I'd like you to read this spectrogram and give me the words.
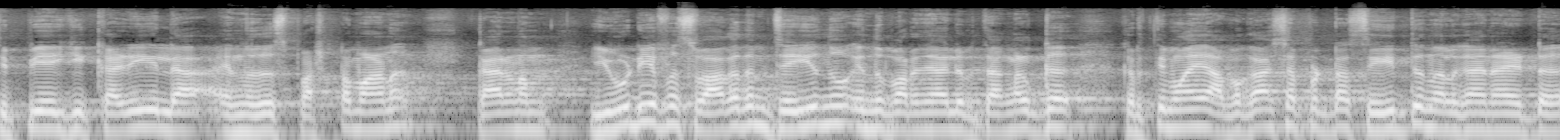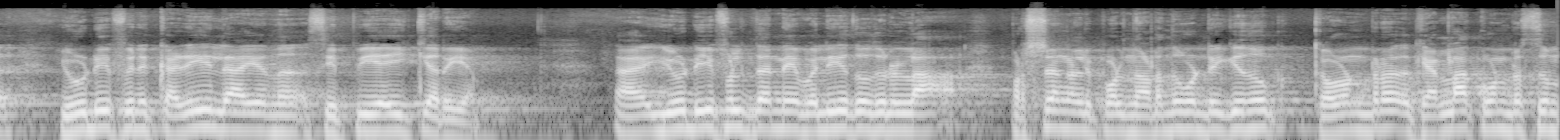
സി പി ഐക്ക് കഴിയില്ല എന്നത് സ്പഷ്ടമാണ്. കാരണം യു ഡി എഫ് സ്വാഗതം ചെയ്യുന്നു എന്ന് പറഞ്ഞാലും തങ്ങൾക്ക് കൃത്യമായ അവകാശപ്പെട്ട സീറ്റ് നൽകാനായിട്ട് യു ഡി എഫിന് കഴിയില്ല എന്ന് സി പി ഐക്ക് അറിയാം യു ഡി എഫിൽ തന്നെ വലിയ തോതിലുള്ള പ്രശ്നങ്ങൾ ഇപ്പോൾ നടന്നുകൊണ്ടിരിക്കുന്നു. കോൺഗ്രസ് കേരള കോൺഗ്രസും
